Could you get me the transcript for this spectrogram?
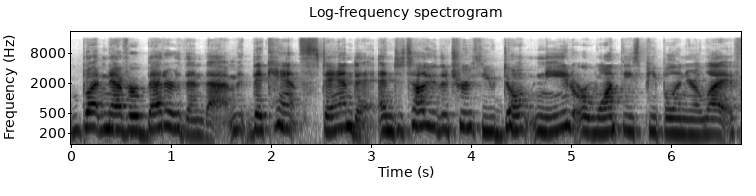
but never better than them. They can't stand it. And to tell you the truth, you don't need or want these people in your life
